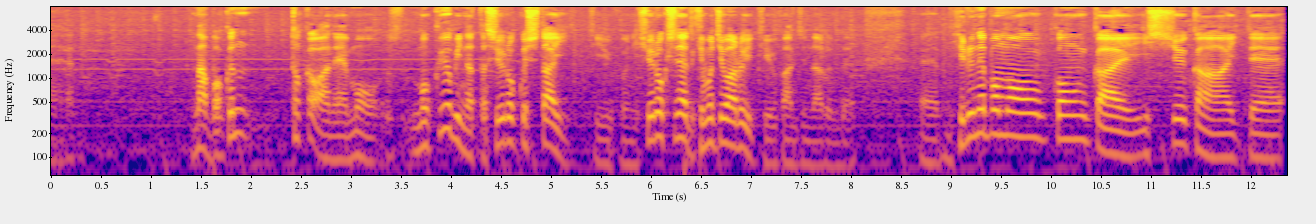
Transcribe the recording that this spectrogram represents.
えー、まあ僕とかはね、もう木曜日になったら収録したいっていう風に、収録しないと気持ち悪いっていう感じになるんで、えー、昼寝ぽも今回1週間空いて、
